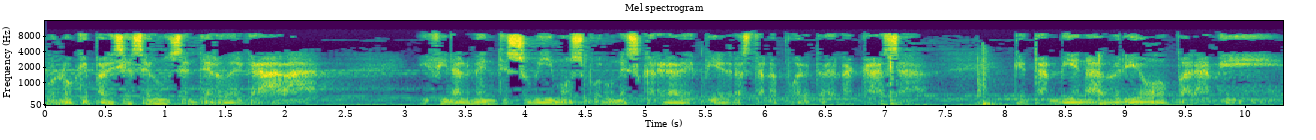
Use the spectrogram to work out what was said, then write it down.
por lo que parecía ser un sendero de grava, y finalmente subimos por una escalera de piedra hasta la puerta de la casa, que también abrió para mí.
